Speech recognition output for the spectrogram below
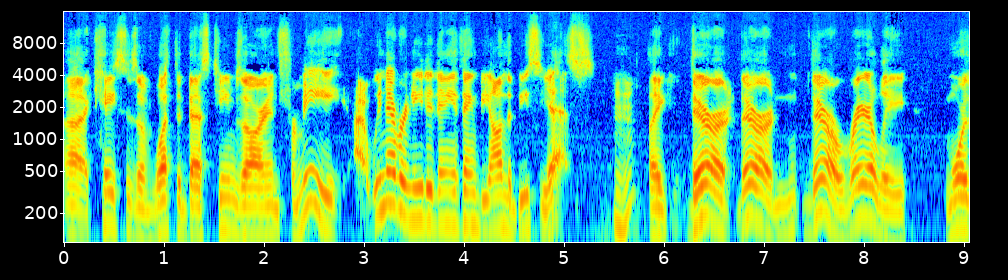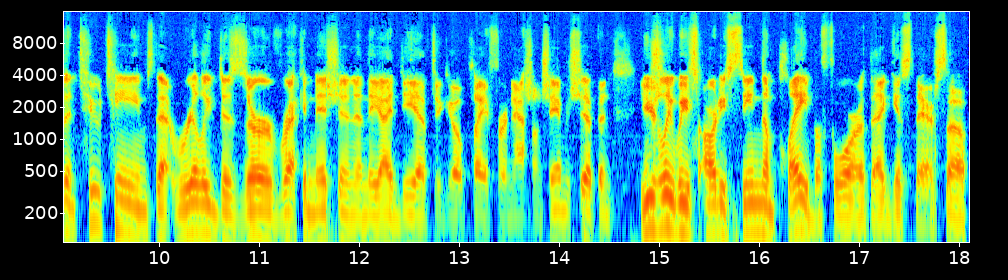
uh, cases of what the best teams are, and for me, I, we never needed anything beyond the BCS. Mhm. Like there are there are there are rarely more than two teams that really deserve recognition and the idea of to go play for a national championship and usually we've already seen them play before that gets there so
